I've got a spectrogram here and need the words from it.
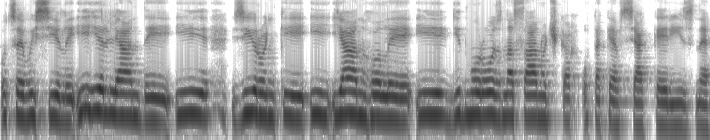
Оце висіли і гірлянди, і зіроньки, і янголи, і Дід Мороз на саночках, отаке всяке різне.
